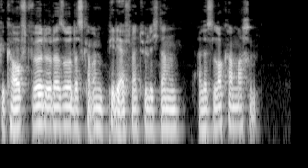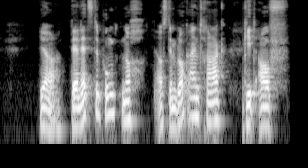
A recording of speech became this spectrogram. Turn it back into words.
gekauft wird oder so. Das kann man mit PDF natürlich dann alles locker machen. Ja, der letzte Punkt noch aus dem Blog-Eintrag geht auf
